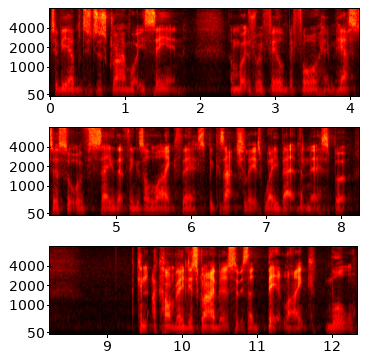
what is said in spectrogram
to be able to describe what he's seeing and what is revealed before him. He has to sort of say that things are like this because actually it's way better than this, but I, can, I can't really describe it, so it's a bit like wool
